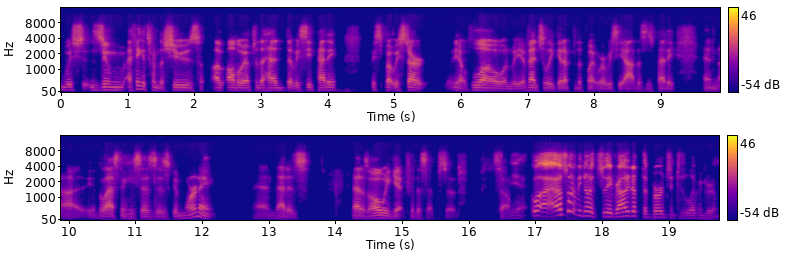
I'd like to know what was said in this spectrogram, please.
we zoom. I think it's from the shoes all, all the way up to the head that we see Petty. We but we start you know low and we eventually get up to the point where we see ah this is Petty, and uh, the last thing he says is good morning, and that is that is all we get for this episode. So Yeah. Well, I also want to be noted. So they rounded up the Byrdes into the living room,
